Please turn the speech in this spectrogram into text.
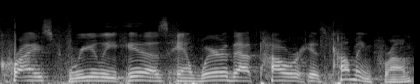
Christ really is and where that power is coming from.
